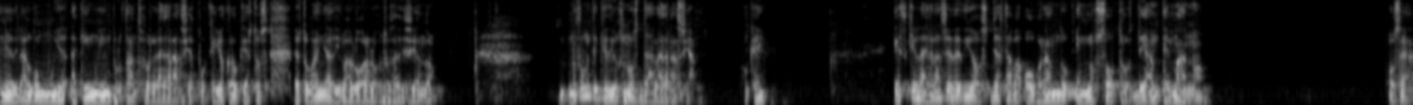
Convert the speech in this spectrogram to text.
añadir algo muy aquí muy importante sobre la gracia, porque yo creo que esto, esto va a añadir valor a lo que tú estás diciendo. No solamente que Dios nos da la gracia, ¿Ok? Es que la gracia de Dios ya estaba obrando en nosotros de antemano. O sea,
